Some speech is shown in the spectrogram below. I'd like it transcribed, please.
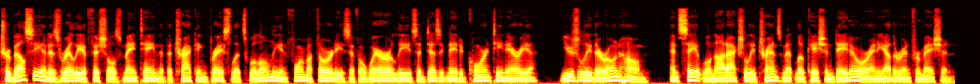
Trabelsi and Israeli officials maintain that the tracking bracelets will only inform authorities if a wearer leaves a designated quarantine area, usually their own home, and say it will not actually transmit location data or any other information.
